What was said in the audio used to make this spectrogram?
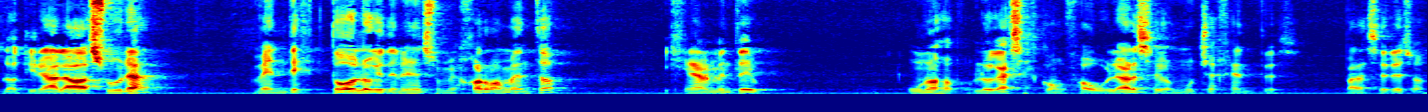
lo tirás a la basura, vendes todo lo que tenés en su mejor momento y generalmente uno lo que hace es confabularse con mucha gente para hacer eso.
